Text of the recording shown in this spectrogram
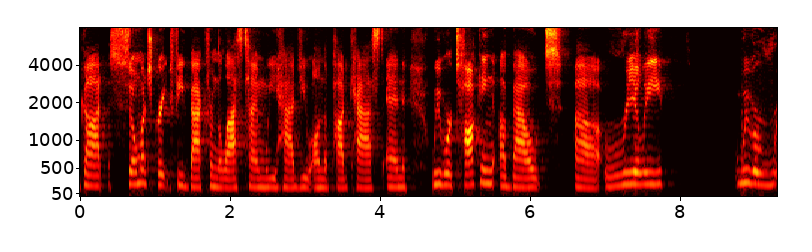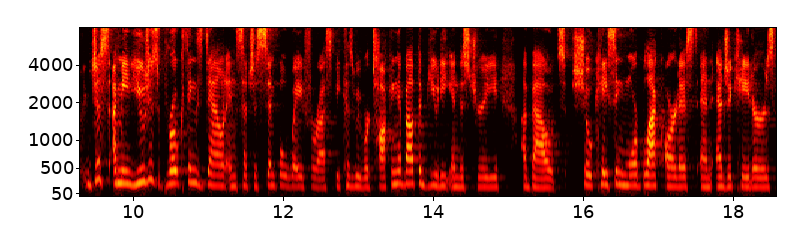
got so much great feedback from the last time we had you on the podcast. And we were talking about uh, really we were just i mean you just broke things down in such a simple way for us because we were talking about the beauty industry about showcasing more black artists and educators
